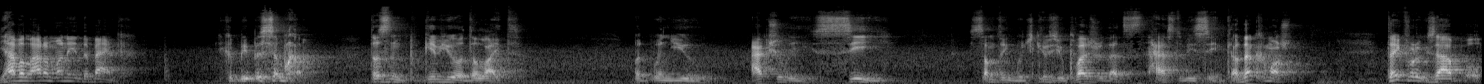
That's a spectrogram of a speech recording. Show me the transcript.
You have a lot of money in the bank. You could be besimcha. Doesn't give you a delight. But when you actually see something which gives you pleasure, that has to be seen. Take, for example,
